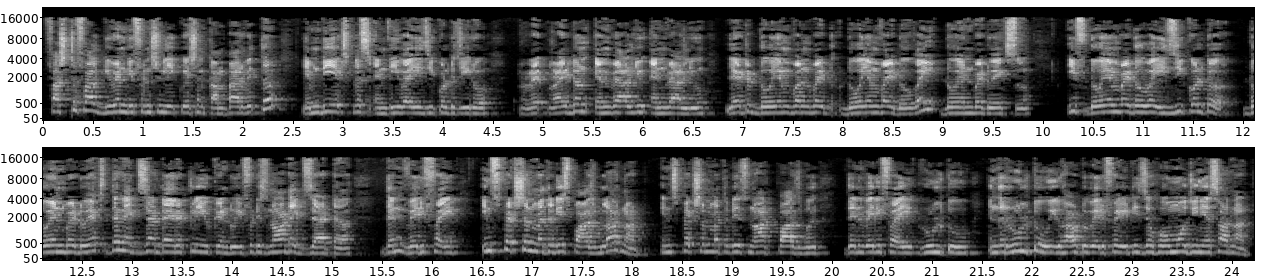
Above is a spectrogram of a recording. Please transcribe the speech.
first of all given differential equation compare with the mdx plus ndy is equal to 0. Write down m value n value. Later do m1 by do m by dou y do n by dou x. If dou m by dou y is equal to dou n by dou x then exact directly you can do. If it is not exact uh, then verify inspection method is possible or not. Inspection method is not possible then verify rule 2. In the rule 2 you have to verify it is a homogeneous or not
